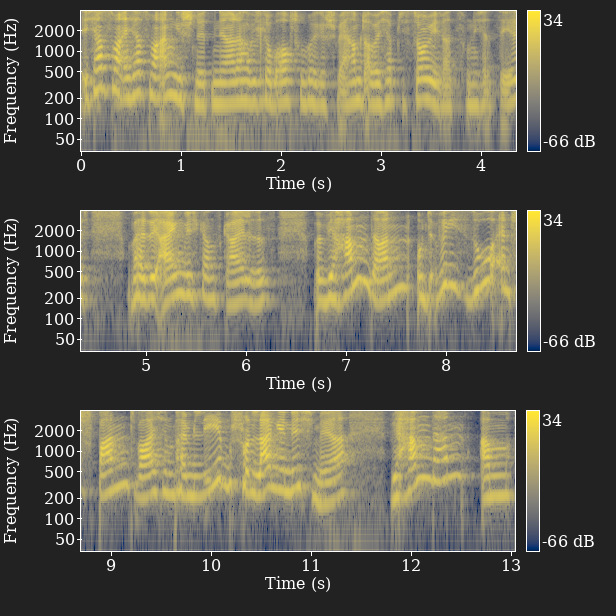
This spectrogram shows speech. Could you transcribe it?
ich hab's mal, ich hab's mal angeschnitten, ja, da habe ich glaube auch drüber geschwärmt, aber ich habe die Story dazu nicht erzählt, weil sie eigentlich ganz geil ist. Weil wir haben dann und wirklich so entspannt war ich in meinem Leben schon lange nicht mehr. Wir haben dann am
